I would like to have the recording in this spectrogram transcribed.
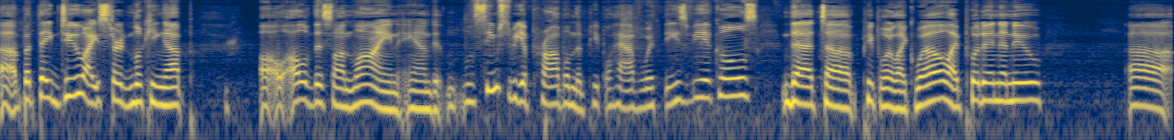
Uh, but they do. I started looking up all, all of this online, and it seems to be a problem that people have with these vehicles. That uh, people are like, "Well, I put in a new, uh,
